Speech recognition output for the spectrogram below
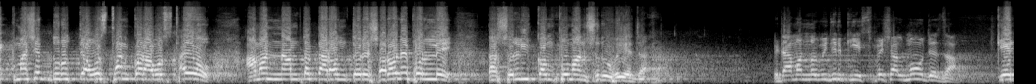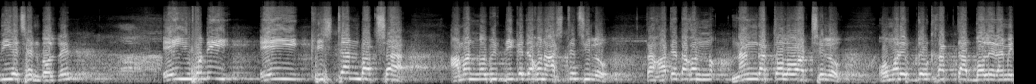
এক মাসের দূরত্বে অবস্থান করা অবস্থায়ও আমার নামটা তার অন্তরে স্মরণে পড়লে তার শরীর কম্পমান শুরু হয়ে যায়। এটা আমার নবীজির কি স্পেশাল মৌজেজা? কে দিয়েছেন বললেন এই ইহুদি এই খ্রিস্টান বাদশাহ আমার নবীর দিকে যখন আসতেছিল, তার হাতে তখন নাঙ্গা তলোয়ার ছিল। ওমর ইবদুল খাত্তাব বলেন, আমি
